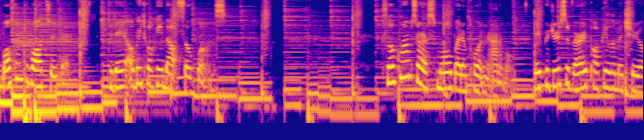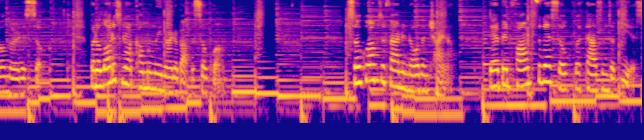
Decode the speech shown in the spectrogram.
Welcome to Wild Suzhou. Today I'll be talking about silkworms. Silkworms are a small but important animal. They produce a very popular material known as silk, but a lot is not commonly known about the silkworm. Silkworms are found in northern China. They have been farmed for their silk for thousands of years.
